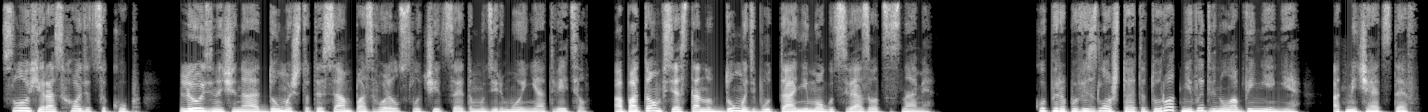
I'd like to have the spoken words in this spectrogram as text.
Слухи расходятся, Куб. Люди начинают думать, что ты сам позволил случиться этому дерьму и не ответил. А потом все станут думать, будто они могут связываться с нами. Куперу повезло, что этот урод не выдвинул обвинение, отмечает Стеф.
